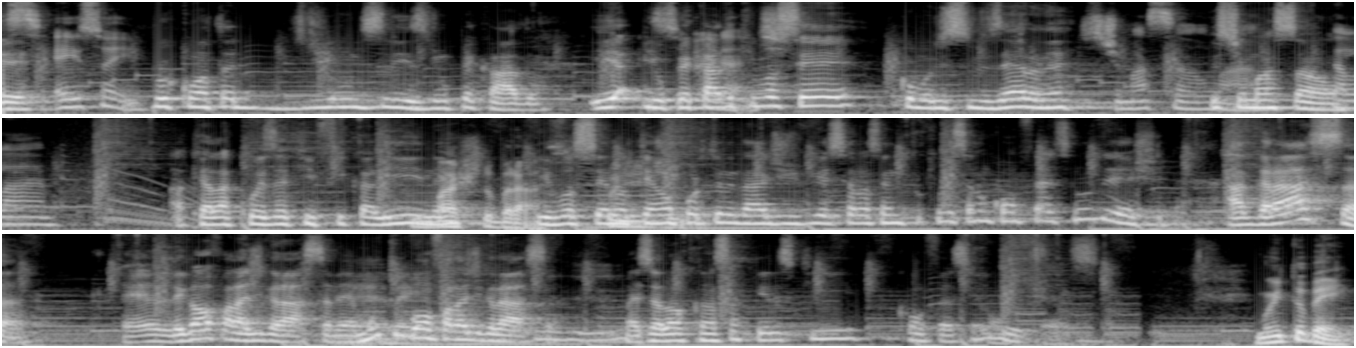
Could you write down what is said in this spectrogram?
Oferece. É isso aí. por conta de um deslize, de um pecado. E, e o é pecado verdade. que você, como disse fizeram, né? Estimação. lá. Estimação. Aquela... Aquela coisa que fica ali, né? Embaixo do braço. E você não tem a oportunidade de viver esse relacionamento porque você não confessa e não deixa. A graça, é legal falar de graça, né? É É muito legal. bom falar de graça. Uhum. Mas ela alcança aqueles que confessam e deixam. Muito bem.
